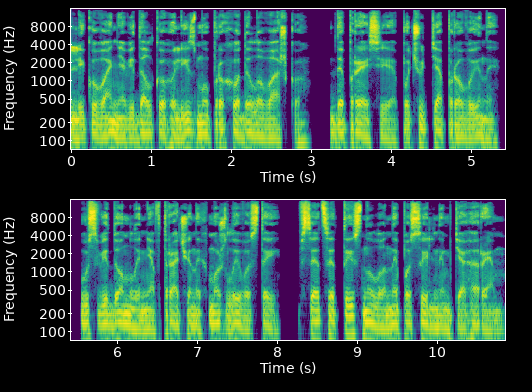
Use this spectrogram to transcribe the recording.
Лікування від алкоголізму проходило важко. Депресія, почуття провини, усвідомлення втрачених можливостей все це тиснуло непосильним тягарем.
